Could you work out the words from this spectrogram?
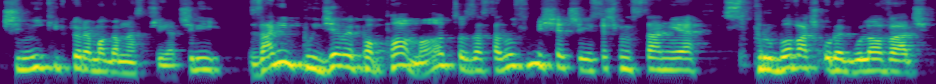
czynniki, które mogą nas sprzyjać. Czyli zanim pójdziemy po pomoc, to zastanówmy się, czy jesteśmy w stanie spróbować uregulować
